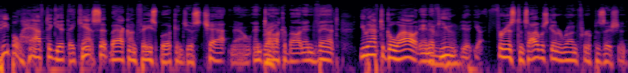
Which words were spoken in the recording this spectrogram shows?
People have to get, they can't sit back on Facebook and just chat now and talk about and vent. You have to go out. And if you, for instance, I was going to run for a position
